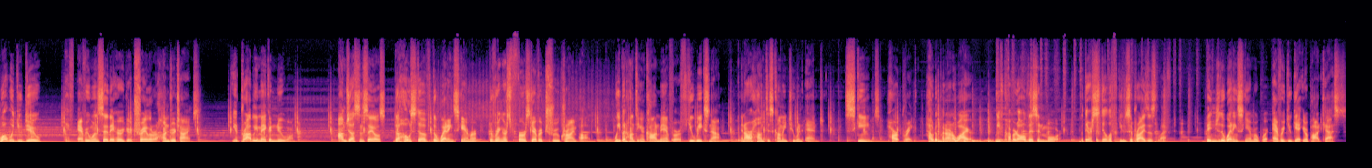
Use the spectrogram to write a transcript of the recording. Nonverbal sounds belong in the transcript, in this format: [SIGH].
What would you do if everyone said they heard your trailer a hundred times? You'd probably make a new one. I'm Justin Sayles, the host of The Wedding Scammer, The Ringer's first ever true crime pod. We've been hunting a con man for a few weeks now, and our hunt is coming to an end. Schemes, heartbreak, how to put on a wire. We've covered all this and more, but there are still a few surprises left. Binge The Wedding Scammer wherever you get your podcasts.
